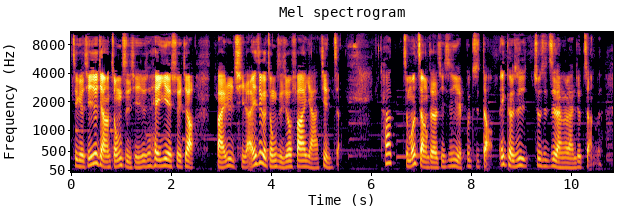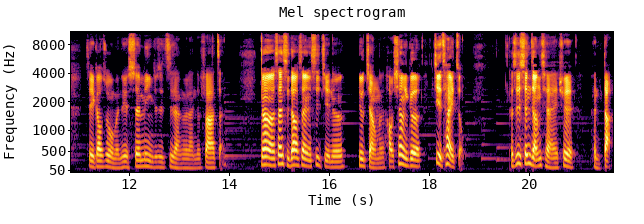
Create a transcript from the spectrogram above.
这个，其实就讲种子其实就是黑夜睡觉，白日起来，诶，这个种子就发芽见长。它怎么长的，其实也不知道。哎，可是就是自然而然就长了。这也告诉我们，这个生命就是自然而然的发展。那三十到三十四节呢，又讲了，好像一个芥菜种，可是生长起来却很大，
